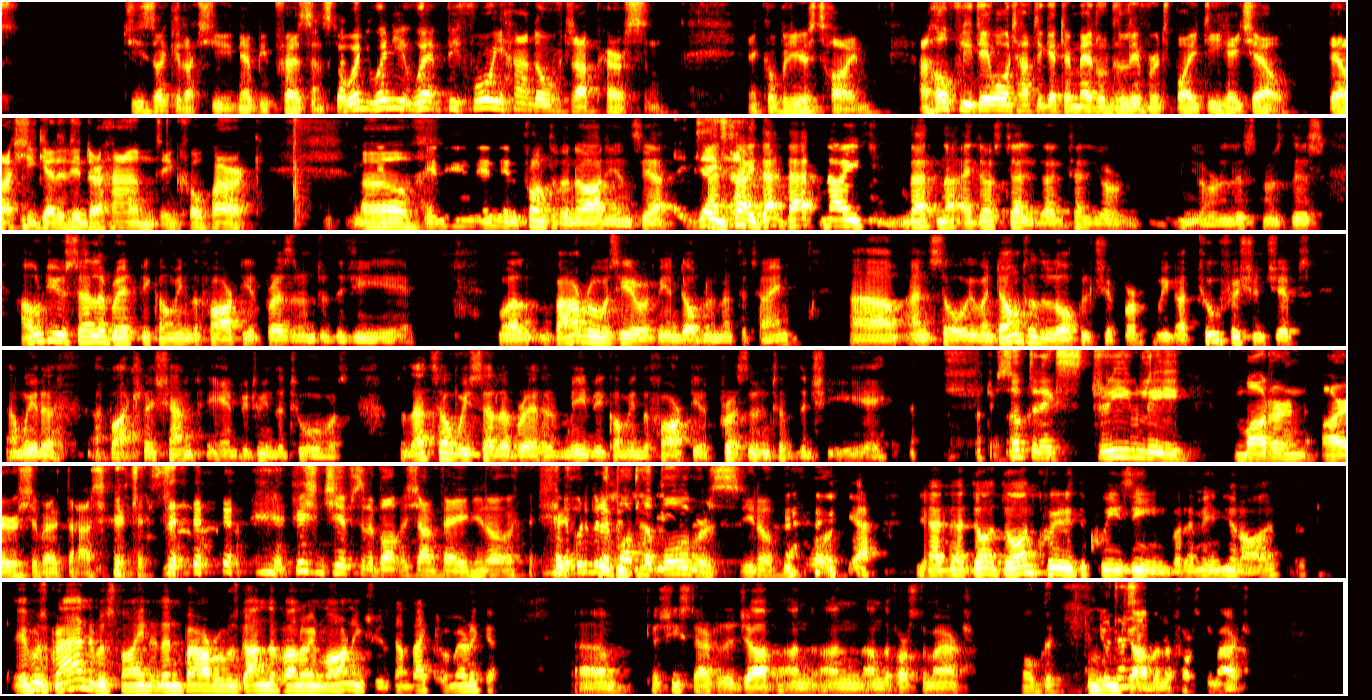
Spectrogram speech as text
geez, I could actually now be president. So when when you when, before you hand over to that person in a couple of years' time, and hopefully they won't have to get their medal delivered by DHL. They'll actually get it in their hand in Croke Park. In, uh, in, in, in, front of an audience, yeah. Exactly. I'm sorry that that night. That night, I just tell I tell your your listeners this. How do you celebrate becoming the 40th president of the GAA? Well, Barbara was here with me in Dublin at the time. Uh, and so we went down to the local chipper. We got two fish and chips, and we had a, a, bottle of champagne between the two of us. So that's how we celebrated me becoming the 40th president of the GAA. There's something extremely modern Irish about that. fish and chips and a bottle of champagne, you know. It would have been a bottle of Bulmers, you know, before. yeah, yeah. Don't don't the cuisine, but I mean, you know, it was grand. It was fine. And then Barbara was gone the following morning. She was gone back to America because um, she started a job on, on, on the 1st of March. Oh, good. A new job on the 1st of March.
